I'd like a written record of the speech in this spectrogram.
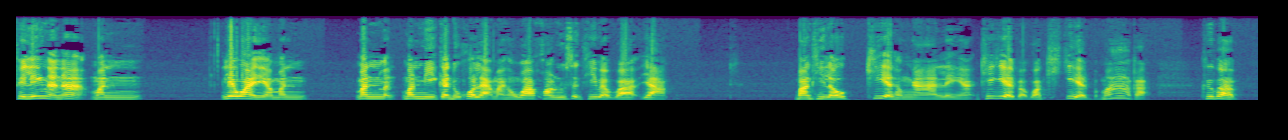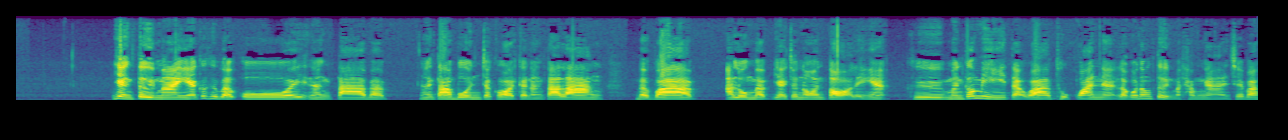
feeling นั้นอะมันเรียกว่าเนี่ยมัน มันมันมันมีกันทุกคนแหละหมายความว่าความรู้สึกที่แบบว่าอยาก บางทีแล้วขี้เกียจทำงานอะไรเงี้ยขี้เกียจแบบว่าขี้เกียจมากอะคือแบบ อย่างตื่นมาเงี้ยก็คือแบบโอ้ยหนังตาแบบหนังตาบนจะกอดกับหนังตาล่าง แบบว่าอารมณ์แบบอยากจะนอนต่ออะไรเงี้ยคือมันก็มีแต่ว่าทุกวันเนี่ยเราก็ต้องตื่นมาทำงานใช่ปะ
